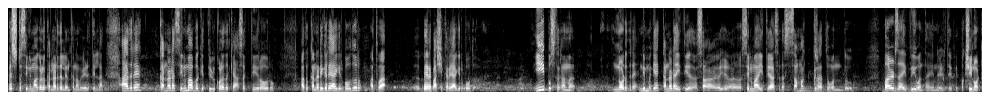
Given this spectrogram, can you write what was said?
ಬೆಸ್ಟ್ ಸಿನಿಮಾಗಳು ಕನ್ನಡದಲ್ಲಿ ಅಂತ ನಾವು ಹೇಳ್ತಿಲ್ಲ. ಆದರೆ ಕನ್ನಡ ಸಿನಿಮಾ ಬಗ್ಗೆ ತಿಳ್ಕೊಳ್ಳೋದಕ್ಕೆ ಆಸಕ್ತಿ ಇರೋರು ಅದು ಕನ್ನಡಿಗರೇ ಆಗಿರ್ಬೋದು ಅಥವಾ ಬೇರೆ ಭಾಷಿಕರೇ ಆಗಿರ್ಬೋದು. ಈ ಪುಸ್ತಕನ ನೋಡಿದ್ರೆ ನಿಮಗೆ ಕನ್ನಡ ಇತಿಹಾಸ ಸಿನಿಮಾ ಇತಿಹಾಸದ ಸಮಗ್ರದ ಒಂದು ಬರ್ಡ್ಸ್ ಐ ವ್ಯೂ ಅಂತ ಏನು ಹೇಳ್ತೀವಿ ಪಕ್ಷಿ ನೋಟ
